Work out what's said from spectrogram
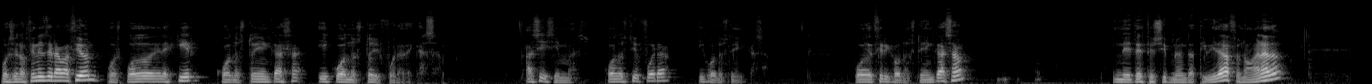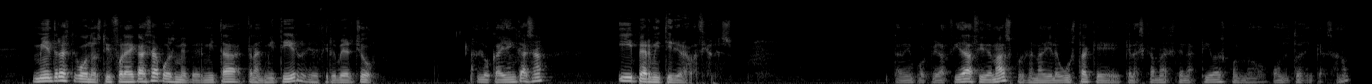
Pues en opciones de grabación, pues puedo elegir cuando estoy en casa y cuando estoy fuera de casa. Así, sin más. Cuando estoy fuera y cuando estoy en casa. Puedo decir que cuando estoy en casa, detecto simplemente actividad o no haga nada. Mientras que cuando estoy fuera de casa, pues me permita transmitir, es decir, ver yo lo que hay en casa y permitir grabaciones. También por privacidad y demás, pues a nadie le gusta que, las cámaras estén activas cuando, cuando estás en casa, ¿no?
